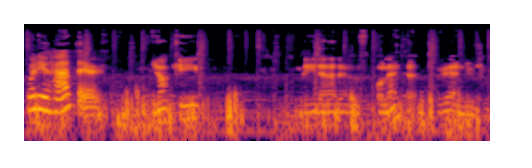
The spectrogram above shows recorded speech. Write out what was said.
What do you have there? Gnocchi made out of polenta. Very unusual.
